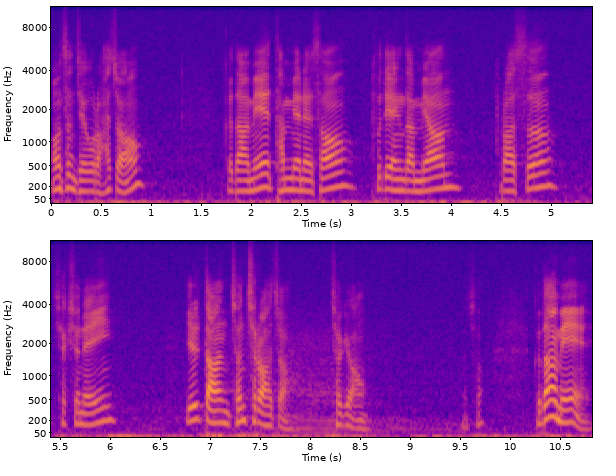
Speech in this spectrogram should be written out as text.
원선 제거로 하죠. 그 다음에 단면에서 2D 행단면 플러스 섹션 A 일단 전체로 하죠. 적용. 그렇죠? 그 다음에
